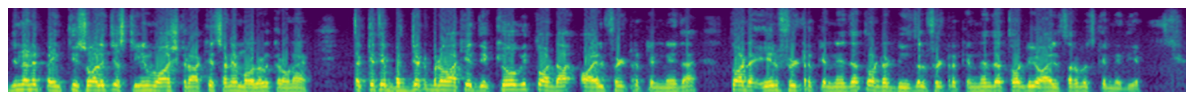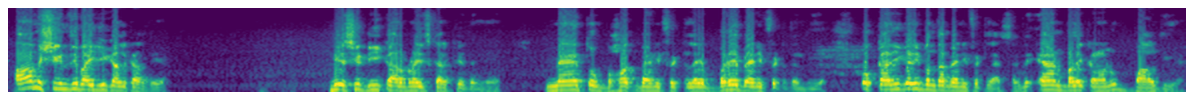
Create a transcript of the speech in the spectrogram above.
ਜਿਨ੍ਹਾਂ ਨੇ 3500 ਵਾਲੇ ਚ ਸਟੀਮ ਵਾਸ਼ ਕਰਾ ਕੇ ਸਣੇ ਮੋਲਲ ਕਰਾਉਣਾ ਹੈ ਤਾਂ ਕਿਤੇ ਬਜਟ ਬਣਵਾ ਕੇ ਦੇਖਿਓ ਵੀ ਤੁਹਾਡਾ ਆਇਲ ਫਿਲਟਰ ਕਿੰਨੇ ਦਾ ਤੁਹਾਡਾ 에ਅਰ ਫਿਲਟਰ ਕਿੰਨੇ ਦਾ ਤੁਹਾਡਾ ਡੀਜ਼ਲ ਫਿਲਟਰ ਕਿੰਨੇ ਦਾ ਤੁਹਾਡੀ ਆਇਲ ਸਰਵਿਸ ਕਿੰਨੇ ਦੀ ਹੈ। ਆਹ ਮਸ਼ੀਨ ਦੀ ਬਾਈ ਜੀ ਗੱਲ ਕਰਦੇ ਆ। ਵੀ ਅਸੀਂ ਡੀਕਾਰਬਨਾਈਜ਼ ਕਰਕੇ ਦਿੰਨੇ ਆ। ਮੈਂ ਤੋਂ ਬਹੁਤ ਬੈਨੀਫਿਟ ਲਏ, ਬੜੇ ਬੈਨੀਫਿਟ ਦਿੰਦੀ ਹੈ। ਉਹ ਕਾਰੀਗਰੀ ਬੰਦਾ ਬੈਨੀਫਿਟ ਲੈ ਸਕਦੇ ਐਨ ਵਾਲੇ ਕਰਾਂ ਨੂੰ ਬਾਲਦੀ ਹੈ।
